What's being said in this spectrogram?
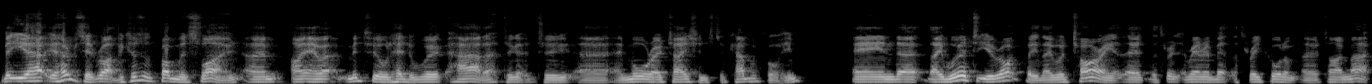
but you, you're 100 percent right because of the problem with Sloane. Um, our midfield had to work harder to get to uh, and more rotations to cover for him and uh, they were. You're right, Pete. They were tiring at the, three, around about the three quarter uh, time mark,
